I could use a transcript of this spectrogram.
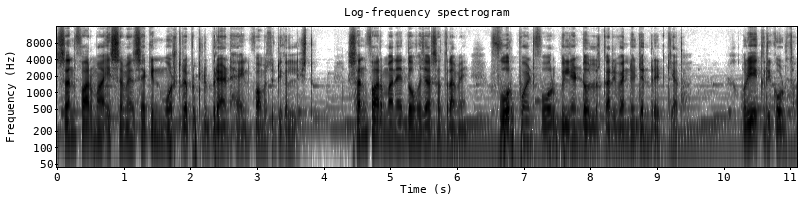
सन फार्मा इस समय सेकंड मोस्ट रेपुटेड ब्रांड है in pharmaceutical list Sun Pharma ने 2017 में 4.4 बिलियन डॉलर का रिवेन्यू जनरेट किया था और ये एक रिकॉर्ड था।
